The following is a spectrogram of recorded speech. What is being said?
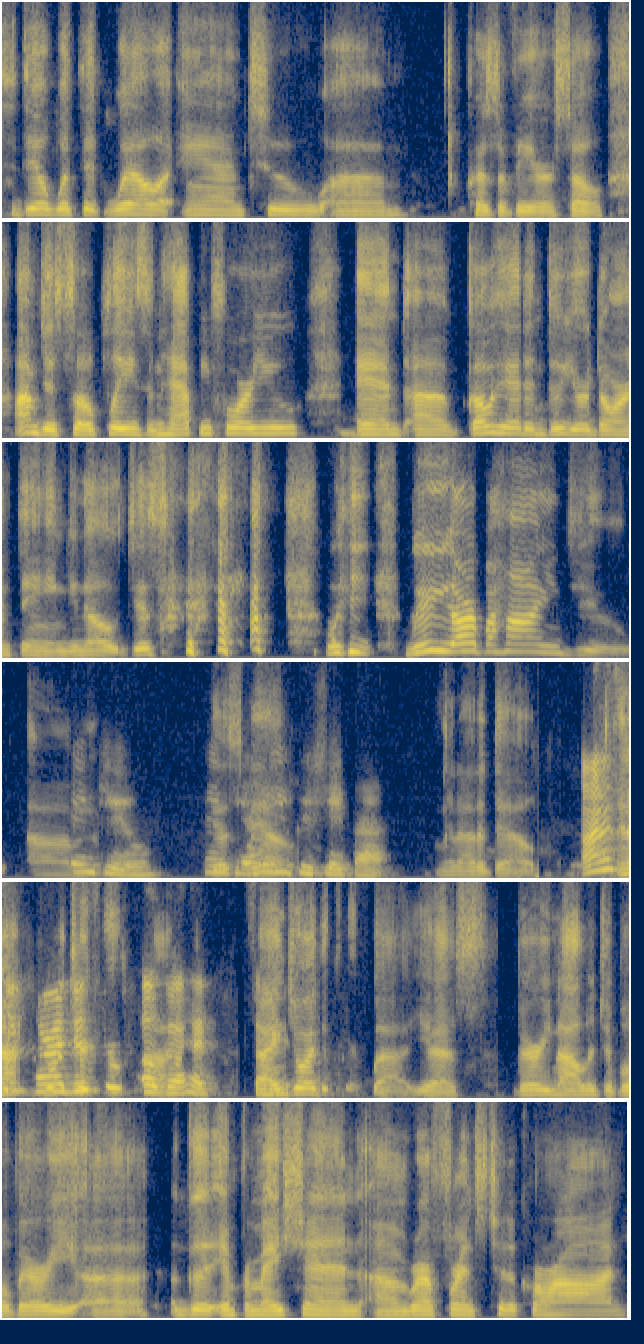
to deal with it well and to um, persevere. So I'm just so pleased and happy for you. And uh, go ahead and do your darn thing. You know, just we we are behind you. Um, Thank you. Thank yes, you. I really appreciate that. Without a doubt. Honestly, Laura, just oh, go ahead. Sorry. I enjoyed the uh, yes very knowledgeable, very uh, good information, um, reference to the Quran,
